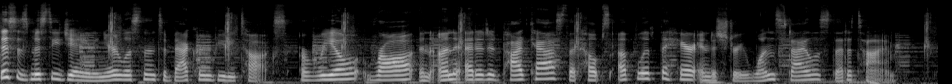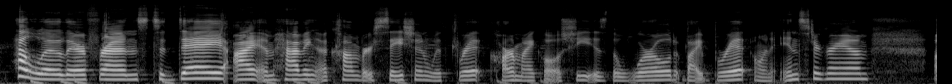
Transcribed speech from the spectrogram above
This is Misty Jane, and you're listening to Backroom Beauty Talks, a real, raw, and unedited podcast that helps uplift the hair industry one stylist at a time. Hello there, friends. Today I am having a conversation with Britt Carmichael. She is the World by Britt on Instagram.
